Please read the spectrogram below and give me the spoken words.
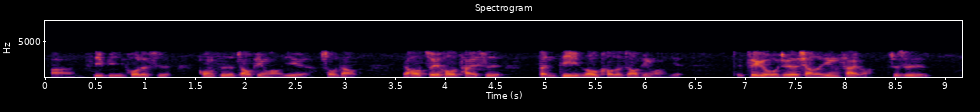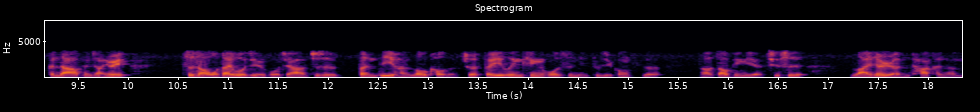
啊、CV 或者是公司的招聘网页收到，然后最后才是本地 local 的招聘网页，对，这个我觉得小的 insight 吧，就是跟大家分享，因为。至少我待过几个国家，就是本地很 local 的，就是非 LinkedIn 或者是你自己公司的呃招聘页，其实来的人他可能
